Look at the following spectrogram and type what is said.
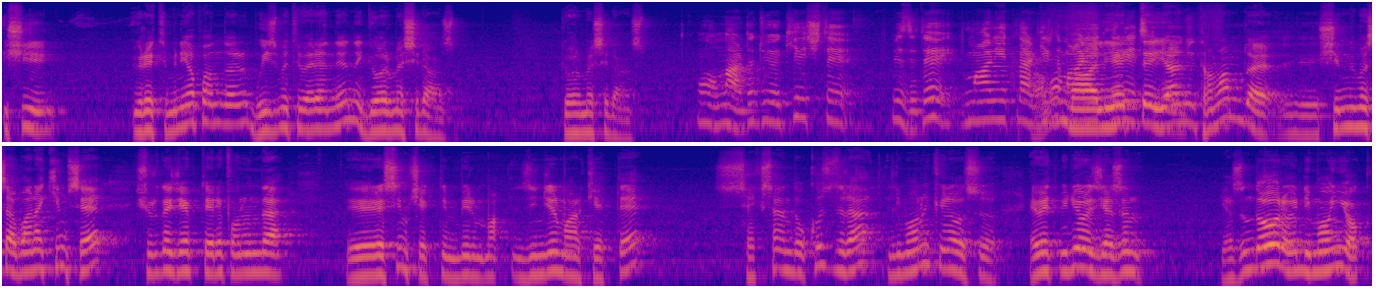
işi üretimini yapanların, bu hizmeti verenlerin de görmesi lazım. Görmesi lazım. Onlar da diyor ki işte bizde de maliyetler girdi Ama maliyette etkiliyor. yani tamam da e, şimdi mesela bana kimse şurada cep telefonunda e, resim çektim bir zincir markette 89 lira limonun kilosu. Evet biliyoruz yazın yazın doğru limon yok.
